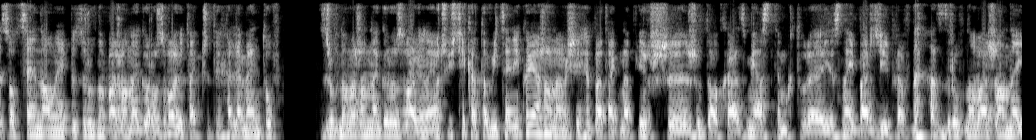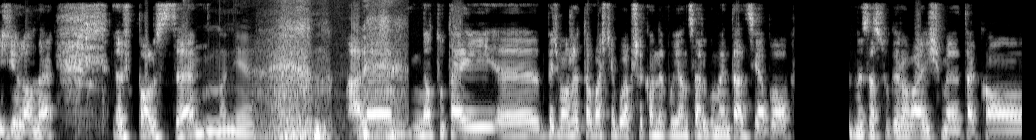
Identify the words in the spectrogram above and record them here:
z oceną jakby zrównoważonego rozwoju, tak, czy tych elementów zrównoważonego rozwoju. No i oczywiście Katowice nie kojarzą nam się chyba tak na pierwszy rzut oka z miastem, które jest najbardziej, prawda, zrównoważone i zielone w Polsce. No nie. Ale no tutaj e, być może to właśnie była przekonywująca argumentacja, bo my zasugerowaliśmy taką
